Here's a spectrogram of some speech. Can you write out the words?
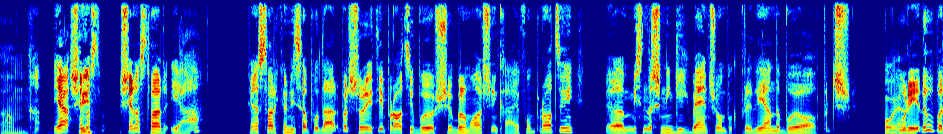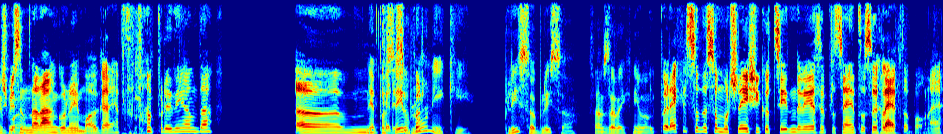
Um, Ja, še ena, še ena stvar, ja. Še ena stvar, ki jo nisem podaril, pač torej ti proci bojo še bolj močni kot iPhone proci. Uh, mislim, da še ni Geekbenchov, ampak predejam, da bojo pač o, ja, v redu, pač bojo. mislim na rangu ne mojega laptopa, predejam, da. Um, ne pa kar je se super. Bliso, bliso, sam zdaj jih nimam. Rekli so, da so močnejši kot 97% vseh laptopov, ne?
